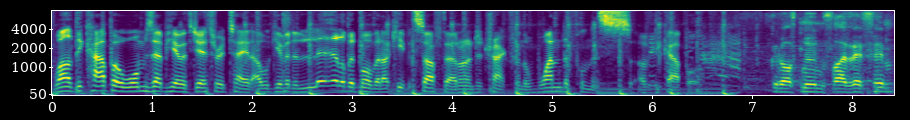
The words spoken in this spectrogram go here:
While DiCapo warms up here with Jethro Tate, I will give it a little bit more, but I'll keep it softer. I don't want to detract from the wonderfulness of DiCapo. Good afternoon, 5FM.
